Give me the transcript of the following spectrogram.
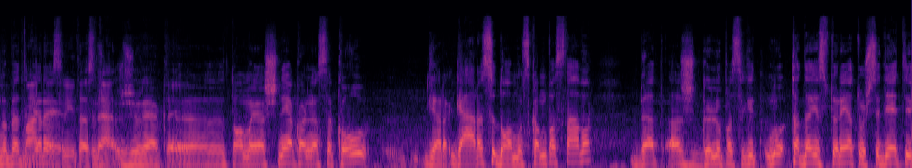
Nu, bet man gerai, tas rytas ne. Žiūrėk, Tai, tai... Tomai, aš nieko nesakau, ger, geras, įdomus kampas tavo, bet aš galiu pasakyti, nu, tada jis turėtų užsidėti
